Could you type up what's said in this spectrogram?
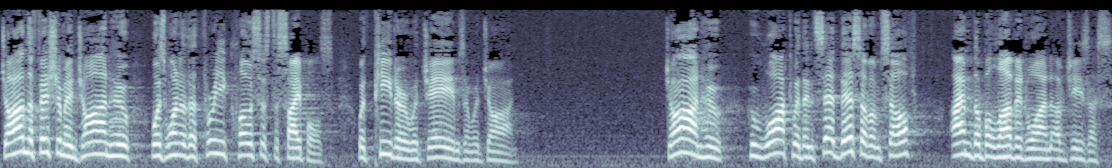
John the fisherman, John who was one of the three closest disciples with Peter, with James, and with John. John who, who walked with and said this of himself I'm the beloved one of Jesus.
